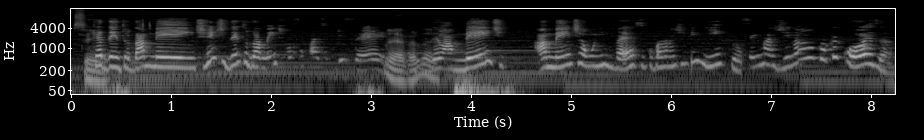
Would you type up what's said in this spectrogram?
Sim. Que é dentro da mente. Gente, dentro da mente você faz o que quiser. É verdade. Entendeu? A mente, a mente é um universo completamente infinito. Você imagina qualquer coisa.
